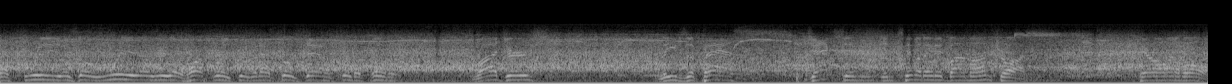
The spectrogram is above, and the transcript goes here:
That three is a real, real heartbreaker when that goes down for an opponent. Rogers leaves a pass. Jackson intimidated by Montross. Carolina ball.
